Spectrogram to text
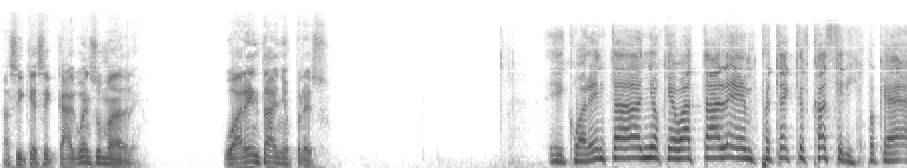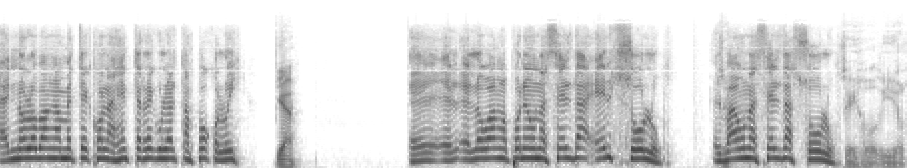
Así que se cagó en su madre. 40 años preso. Y 40 años que va a estar en protective custody, porque a él no lo van a meter con la gente regular tampoco, Luis. Ya. Eh, él, él lo van a poner en una celda él solo. Él va a una celda solo. Se jodió.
